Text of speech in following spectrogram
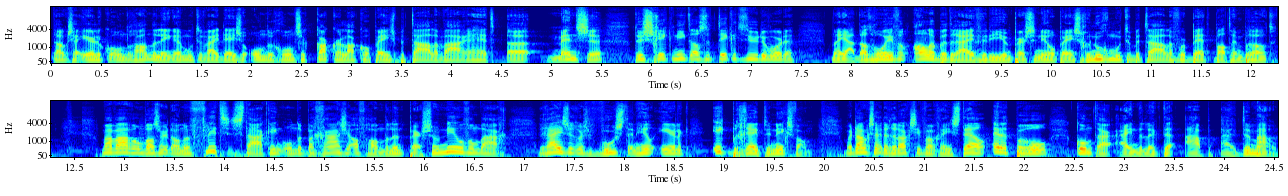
dankzij eerlijke onderhandelingen moeten wij deze ondergrondse kakkerlakken opeens betalen waren het, eh, mensen. Dus schrik niet als de tickets duurder worden. Nou ja, dat hoor je van alle bedrijven die hun personeel opeens genoeg moeten betalen voor bed, bad en brood. Maar waarom was er dan een flitsstaking onder bagageafhandelend personeel vandaag? Reizigers woest en heel eerlijk, ik begreep er niks van. Maar dankzij de redactie van Geen Stijl en het Parool komt daar eindelijk de aap uit de mouw.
